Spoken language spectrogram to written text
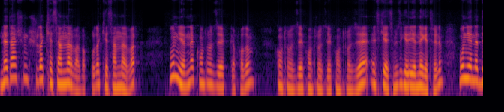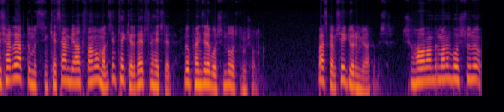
Neden? Çünkü şurada kesenler var. Bak burada kesenler var. Bunun yerine Ctrl Z yapalım. Ctrl Z, Ctrl Z, Ctrl Z. Eski hatch'imizi geri yerine getirelim. Bunun yerine dışarıda yaptığımız için kesen bir aks falan olmadığı için tek kere de hepsini hatchledi. Ve bu pencere boşluğunu oluşturmuş olduk. Başka bir şey görünmüyor arkadaşlar. Şu havalandırmanın boşluğunu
